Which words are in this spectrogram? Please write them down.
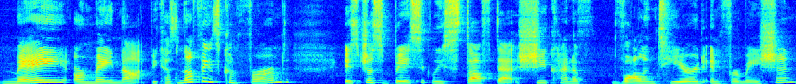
may or may not, because nothing's confirmed. It's just basically stuff that she kind of volunteered information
